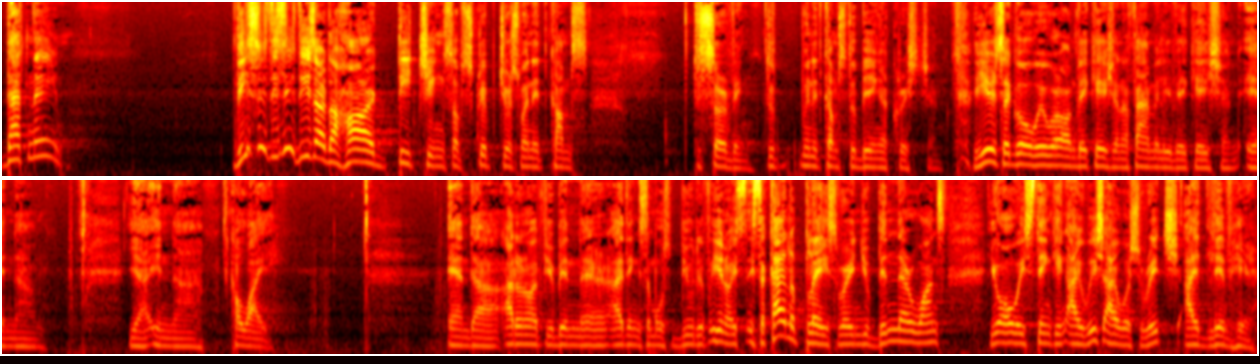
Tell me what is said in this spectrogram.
that name. These, is, these are the hard teachings of scriptures when it comes to serving, to, when it comes to being a Christian. Years ago, we were on vacation, a family vacation in, um, yeah, in uh, Kauai. And uh, I don't know if you've been there. I think it's the most beautiful. You know, it's, it's the kind of place where you've been there once, you're always thinking, I wish I was rich, I'd live here.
